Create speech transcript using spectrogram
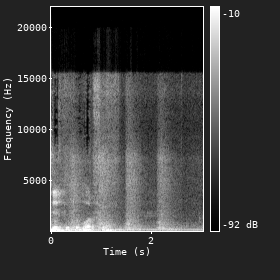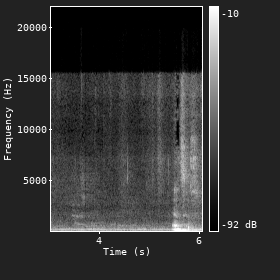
z to the power 4 answers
